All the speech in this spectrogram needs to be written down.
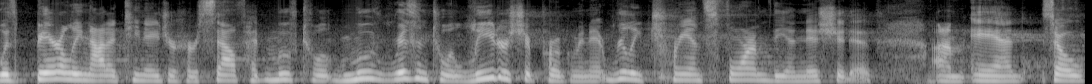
was barely not a teenager herself, had moved to a, moved, risen to a leadership program, and it really transformed the initiative. Um, and so,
